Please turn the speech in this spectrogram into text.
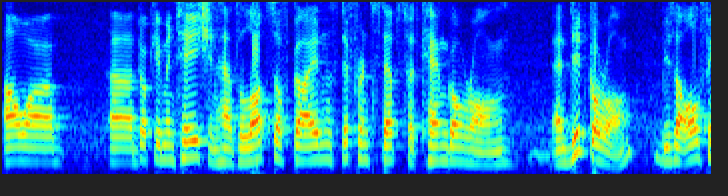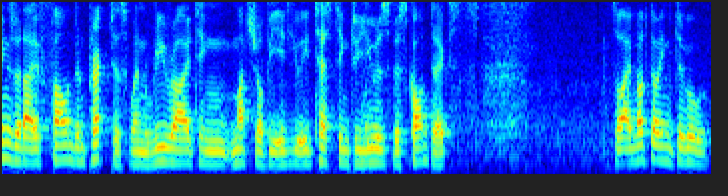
our uh, documentation has lots of guidance, different steps that can go wrong and did go wrong. These are all things that I found in practice when rewriting much of the E2E testing to use these contexts. So I'm not going to,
